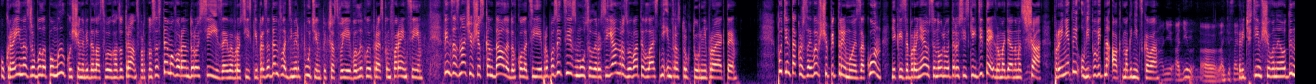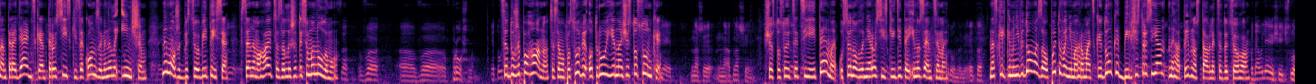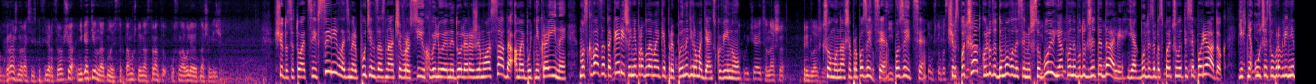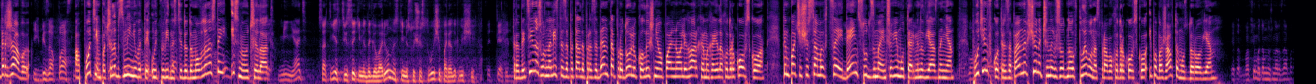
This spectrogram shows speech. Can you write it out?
Україна зробила помилку, що не віддала свою газотранспортну систему в оренду Росії, заявив російський президент Владимир Путін під час своєї великої прес-конференції. Він зазначив, що скандали довкола цієї пропозиції змусили росіян розвивати власні інфраструктурні проекти. Путін також заявив, що підтримує закон, який забороняє усиновлювати російських дітей громадянами США, прийнятий у відповідь на акт Магнітського. Они один э, антисовет... Річ в тім, що вони один антирадянський, антиросійський закон замінили іншим. Не можуть без цього обійтися. Все намагаються залишитись у минулому. в, э, в, в прошлом. Это Це дуже погано. Це само по собі отруює наші стосунки. укрепляет наши м, отношения. Що стосується цієї теми, усиновлення російських дітей іноземцями. Тронули. Это Наскільки мені відомо, за опитуваннями громадської думки більшість росіян негативно ставляться до цього. подавляющее число граждан Российской Федерации вообще негативно относится к тому, что иностранцы усыновляют наших детей. Щодо ситуації в Сирії, Владимир Путін зазначив, Росію хвилює не доля режиму Асада, а майбутнє країни. Москва за таке рішення проблеми, яке припинить громадянську війну. В чому наша пропозиція? Позиція. Щоб спочатку люди домовилися між собою, як вони будуть жити далі, як буде забезпечуватися порядок, їхня участь в управлінні державою. А потім почали б змінювати у відповідності до домовленостей існуючий лад. В соответствии с этими договоренностями существующий порядок вещей. Традиційно журналісти запитали президента про долю колишнього пального олігарха Михайла Ходорковського. Тим паче, що саме в цей день суд зменшив йому термін ув'язнення. Путін вкотре запевнив, що не чинив жодного впливу на справу Ходорковського і побажав тому здоров'я.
